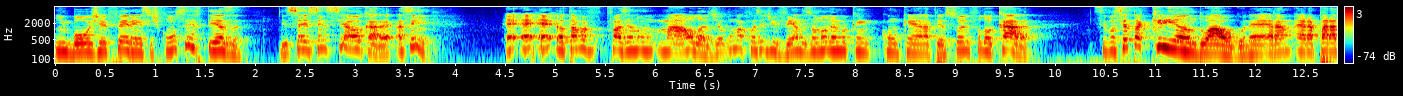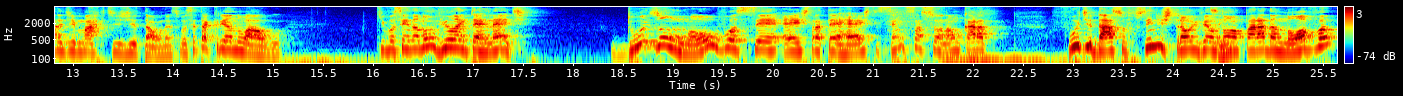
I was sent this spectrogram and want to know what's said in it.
em boas referências, com certeza. Isso é essencial, cara. Assim, é- é- é, eu tava fazendo uma aula de alguma coisa de vendas, eu não lembro quem- com quem era a pessoa, ele falou, cara, se você tá criando algo, né? Era, era parada de marketing digital, né? Se você tá criando algo que você ainda não viu na internet, duas ou uma, ou você é extraterrestre, sensacional, um cara fudidaço, sinistrão, inventou Sim. uma parada nova,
